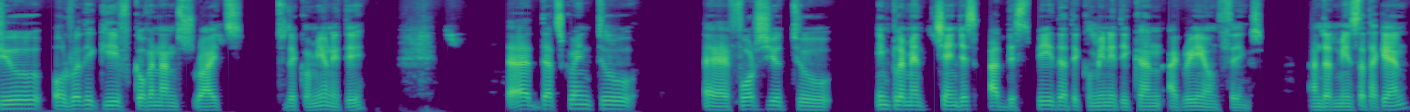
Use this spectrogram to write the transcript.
you already give governance rights to the community uh, that's going to uh, force you to implement changes at the speed that the community can agree on things and that means that again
